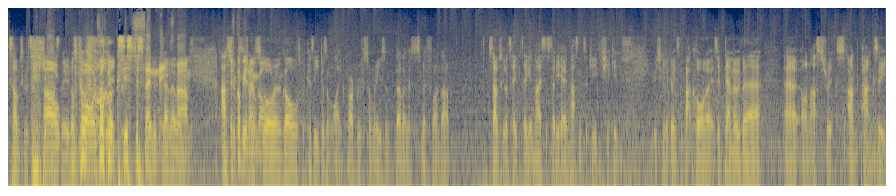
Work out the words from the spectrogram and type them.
Sam's gonna take it Oh, past Noodles, but God, Fox is just gonna demo him. Asterix could be is trying to goal. score own goals because he doesn't like Bradbury for some reason. Don't let Mr. Smith find out. Sam's going to take take it nice and steady here, passing to Cheeky Chicken, who's going to go into the back corner. It's a demo there uh, on Asterix and Paxi.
